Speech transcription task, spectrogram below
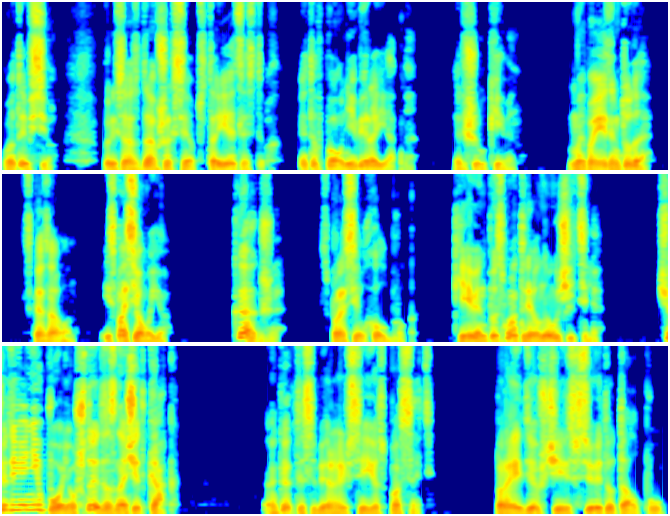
Вот и все. При создавшихся обстоятельствах это вполне вероятно», — решил Кевин. «Мы поедем туда», — сказал он, — «и спасем ее». «Как же?» — спросил Холбрук. Кевин посмотрел на учителя. «Что-то я не понял, что это значит «как»?» «А как ты собираешься ее спасать? Пройдешь через всю эту толпу,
